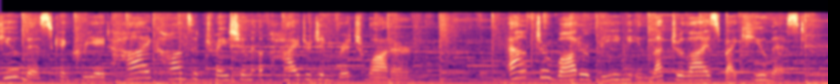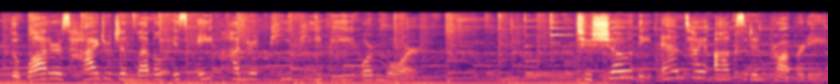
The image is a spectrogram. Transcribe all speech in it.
Q-Mist can create high concentration of hydrogen-rich water. After water being electrolyzed by Q-Mist, the water's hydrogen level is 800 ppb or more. To show the antioxidant property,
